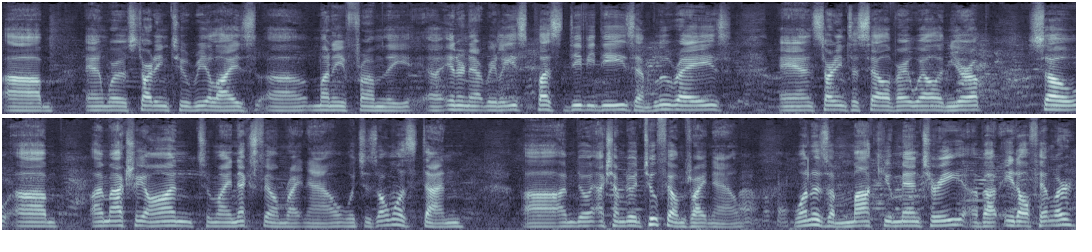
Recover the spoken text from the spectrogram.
Um, and we're starting to realize uh, money from the internet release, plus DVDs and Blu-rays, and starting to sell very well in Europe. So um, I'm actually on to my next film right now, which is almost done. Uh, I'm doing actually I'm doing two films right now. Wow, okay. One is a mockumentary about Adolf Hitler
